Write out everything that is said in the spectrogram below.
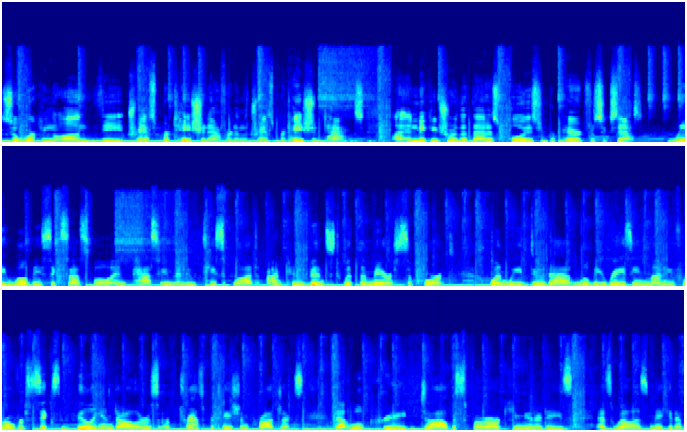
So working on the transportation effort and the transportation tax uh, and making sure that that is poised and prepared for success. We will be successful in passing the new T-SPLOST, I'm convinced, with the mayor's support. When we do that, we'll be raising money for over $6 billion of transportation projects that will create jobs for our communities as well as make it a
